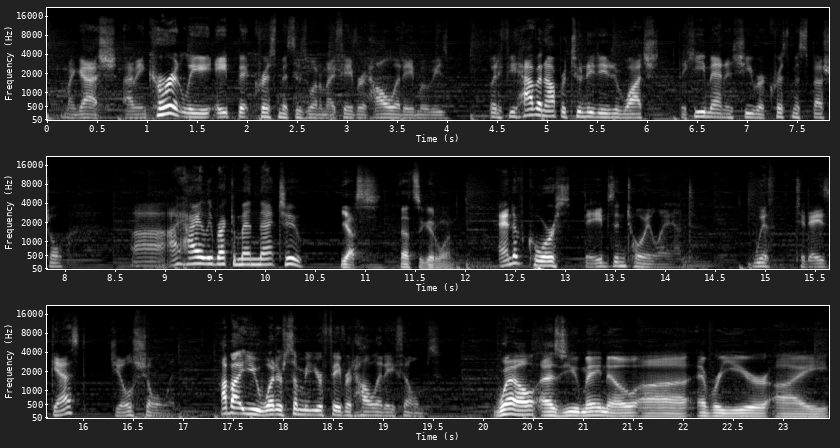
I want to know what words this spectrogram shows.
Oh my gosh. I mean, currently, 8 Bit Christmas is one of my favorite holiday movies. But if you have an opportunity to watch the He Man and She Ra Christmas special, Uh, I highly recommend that too. Yes, that's a good one. And of course, Babes in Toyland, with today's guest, Jill Schoelen. How about you? What are some of your favorite holiday films? Well, as you may know, uh, every year I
